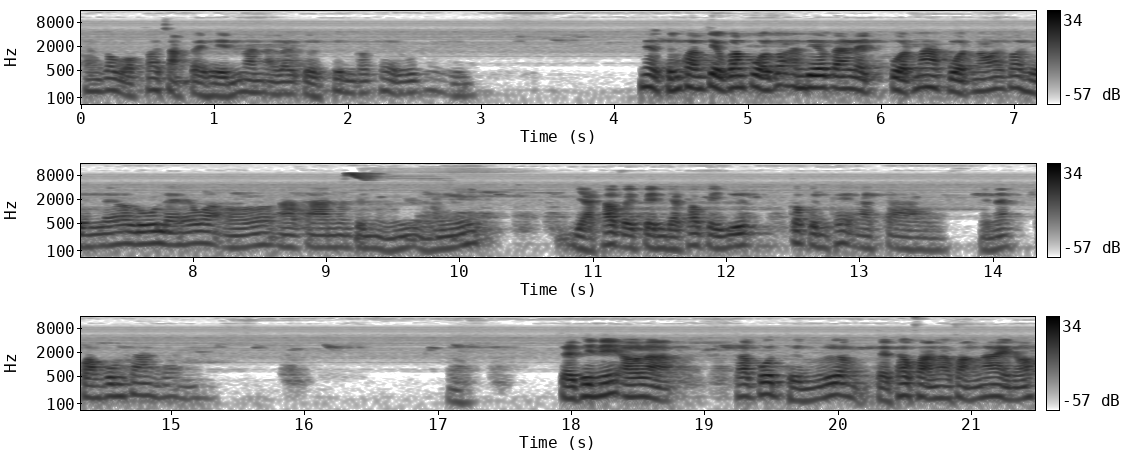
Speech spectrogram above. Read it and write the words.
ท่านก็บอกก็สักแต่เห็นมันอะไรเกิดขึ้นก็แค่รู้แค่เห็นเนี่ยถึงความเจ็บความปวดก็อันเดียวกันแหละปวดมากปวดน้อยก็เห็นแล้วรู้แล้วว่า เออ อาการมันเป็นอย่างนี้อย่างนี้ อยากเข้าไปเป็น อยากเข้าไปยึดก็เป็นแค่อาการเห็นไหมความฟุ้งซ่านก็แต่ทีนี้เอาล่ะ ถ้าพูดถึงเรื่อง แต่ถ้าฟังฟังง่ายเนาะ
